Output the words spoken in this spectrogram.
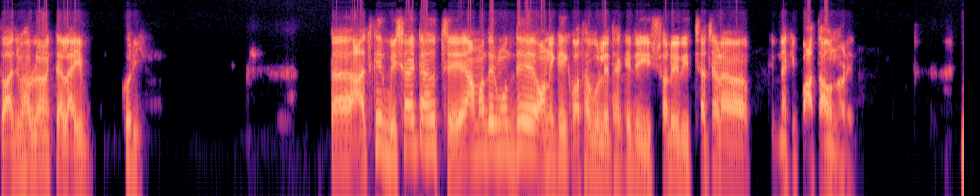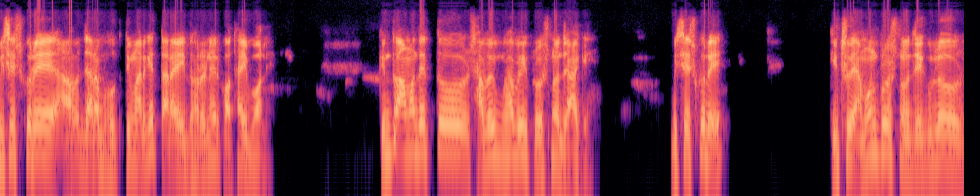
তো আজ ভাবলাম একটা লাইভ করি। তা আজকের বিষয়টা হচ্ছে, আমাদের মধ্যে অনেকেই কথা বলে থাকে যে ঈশ্বরের ইচ্ছা ছাড়া নাকি পাতাও নড়ে না। বিশেষ করে যারা ভক্তি মার্গে তারা এই ধরনের কথাই বলে। কিন্তু আমাদের তো স্বাভাবিকভাবেই প্রশ্ন জাগে। বিশেষ করে কিছু এমন প্রশ্ন যেগুলো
